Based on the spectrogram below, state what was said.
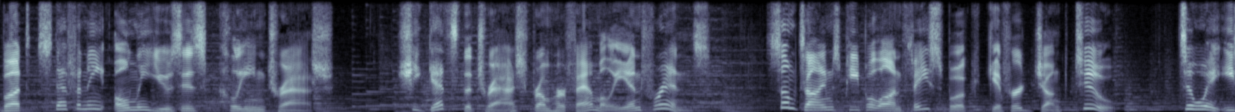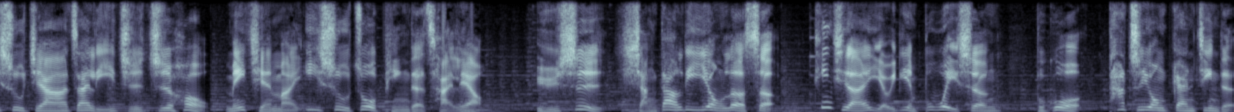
but Stephanie only uses clean trash. She gets the trash from her family and friends. Sometimes people on Facebook give her junk too. 这位艺术家在离职之后没钱买艺术作品的材料，于是想到利用垃圾。听起来有一点不卫生，不过他只用干净的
